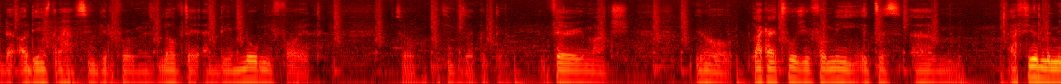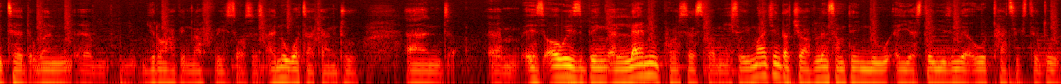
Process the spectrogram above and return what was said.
the audience that have seen Beautiful Ruins loved it and they know me for it. So I think it's a good thing, very much. You know, like I told you, for me, it is, um, I feel limited when um, you don't have enough resources. I know what I can do. And um, it's always been a learning process for me. So imagine that you have learned something new and you're still using the old tactics to do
